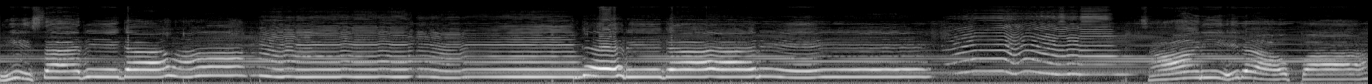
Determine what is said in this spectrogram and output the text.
Ni sa re ga ma. Ga re ga re. Sa ri da pa.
